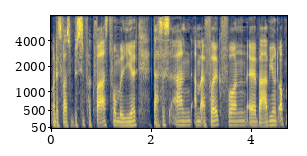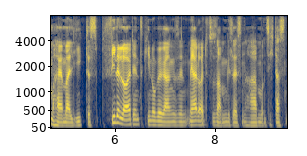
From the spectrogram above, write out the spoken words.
und das war so ein bisschen verquast formuliert, dass es an, am Erfolg von äh, Barbie und Oppenheimer liegt, dass viele Leute ins Kino gegangen sind, mehr Leute zusammengesessen haben und sich das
